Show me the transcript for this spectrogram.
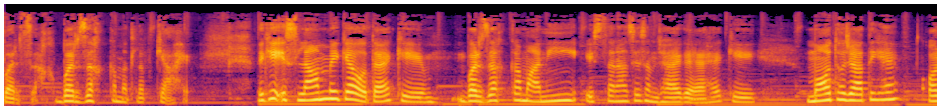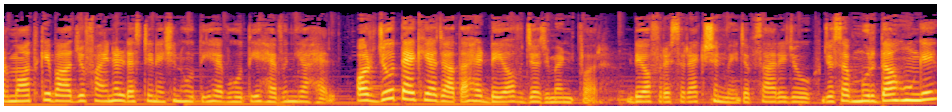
Barzakh Barzakh का मतलब क्या है? देखिए, इस्लाम में क्या होता है कि बरजख का मानी इस तरह से समझाया गया है कि मौत हो जाती है और मौत के बाद जो फाइनल डेस्टिनेशन होती है, वो होती है हेवन या हेल और जो तय किया जाता है डे ऑफ़ जजमेंट पर डे ऑफ़ रेसरेक्शन में, जब सारे जो जो सब मुर्दा होंगे,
